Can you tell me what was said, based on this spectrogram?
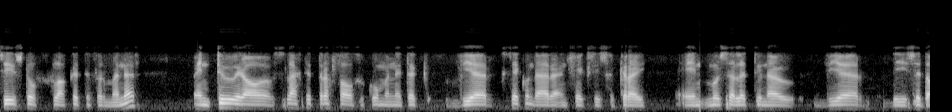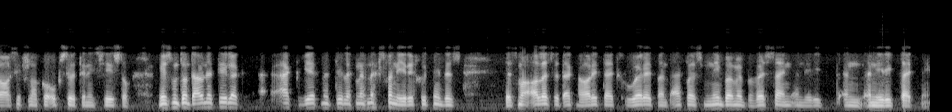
suurstofvlakke te verminder. En toe het daar slegte terugval gekom en het ek weer sekondêre infeksies gekry en moes hulle toe nou weer die sedasievlakke opstoot in die suurstof. Mens moet onthou natuurlik ek weet natuurlik nou niks van hierdie goed nie. Dis dis maar alles wat ek na die tyd gehoor het want ek was nie by my bewussyn in hierdie in in hierdie tyd nie.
